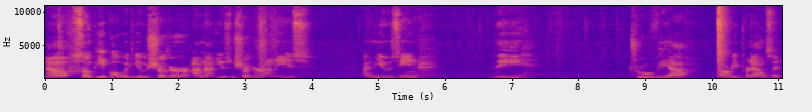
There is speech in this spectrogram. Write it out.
Now, some people would use sugar. I'm not using sugar on these. I'm using the Truvia, however you pronounce it.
